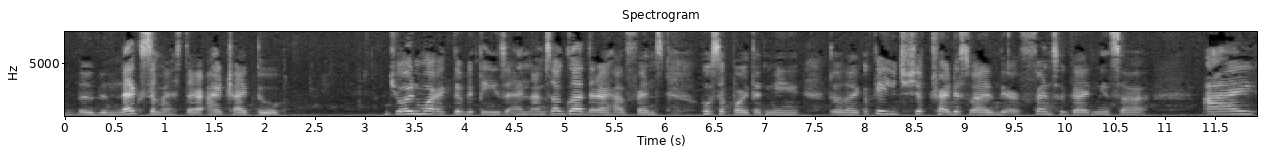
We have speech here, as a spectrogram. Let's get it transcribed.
the, the next semester, I tried to join more activities and i'm so glad that i have friends who supported me to like okay you should try this one there are friends who guide me so i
